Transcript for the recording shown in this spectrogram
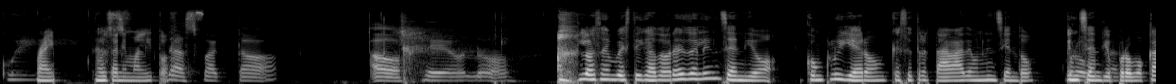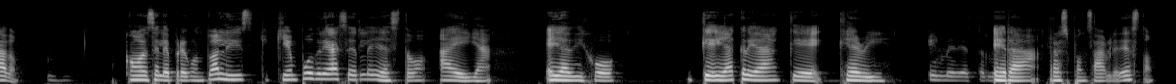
Güey. right, los animalitos. That's fucked up. Oh, hell no. Los investigadores del incendio concluyeron que se trataba de un incendio, incendio provocado. Cuando se le preguntó a Liz que quién podría hacerle esto a ella, ella dijo que ella creía que Carrie Inmediatamente. era responsable de esto.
